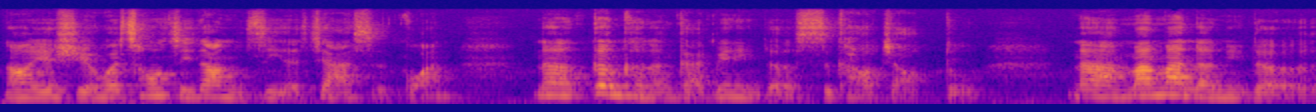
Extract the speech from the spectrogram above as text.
然后也许也会冲击到你自己的价值观，那更可能改变你的思考角度。那慢慢的，你的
